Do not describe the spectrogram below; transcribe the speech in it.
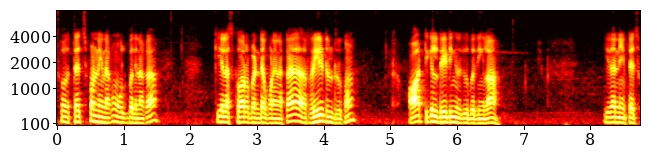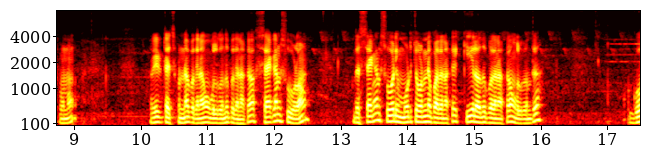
ஸோ அதை டச் பண்ணிங்கனாக்கா உங்களுக்கு பார்த்தீங்கன்னாக்கா கீழே ஸ்கோர் பண்ணிட்டே போனீங்கன்னாக்கா ரீடுன்னு இருக்கும். ஆர்டிக்கல் ரீடிங் இருக்குது பார்த்தீங்களா இதை நீங்கள் டச் பண்ணும் ரீடச் டச் பண்ணால் பார்த்தீங்கன்னா உங்களுக்கு வந்து பார்த்தீங்கன்னாக்கா செகண்ட்ஸ் ஓடும். இந்த செகண்ட்ஸ் ஓடி முடிச்ச உடனே பார்த்தீங்கன்னாக்கா கீழே வந்து பார்த்தீங்கன்னாக்கா உங்களுக்கு வந்து கோ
